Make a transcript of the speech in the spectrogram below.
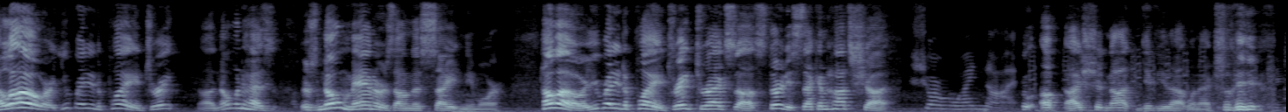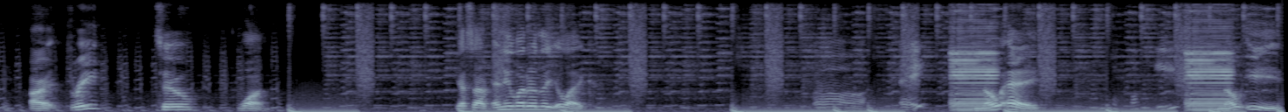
hello, are you ready to play Drake? Uh, no one has. There's no manners on this site anymore. Hello, are you ready to play Drake Dragsaw's 30 Second Hot Shot? Sure, why not? Oh, I should not give you that one actually. Alright, three, two, one. Guess out any letter that you like. Uh, A? No A, What the fuck? E? no E,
